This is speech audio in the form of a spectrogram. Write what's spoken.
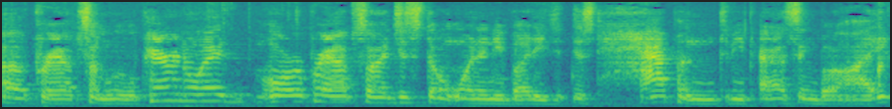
uh, perhaps I'm a little paranoid, or perhaps I just don't want anybody to just happen to be passing by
